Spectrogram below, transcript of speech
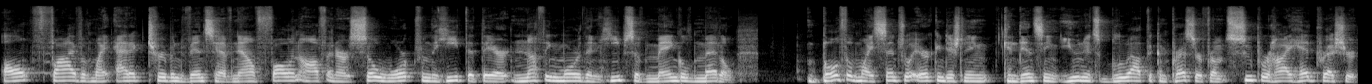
All five of my attic turbine vents have now fallen off and are so warped from the heat that they are nothing more than heaps of mangled metal. Both of my central air conditioning condensing units blew out the compressor from super high head pressure,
